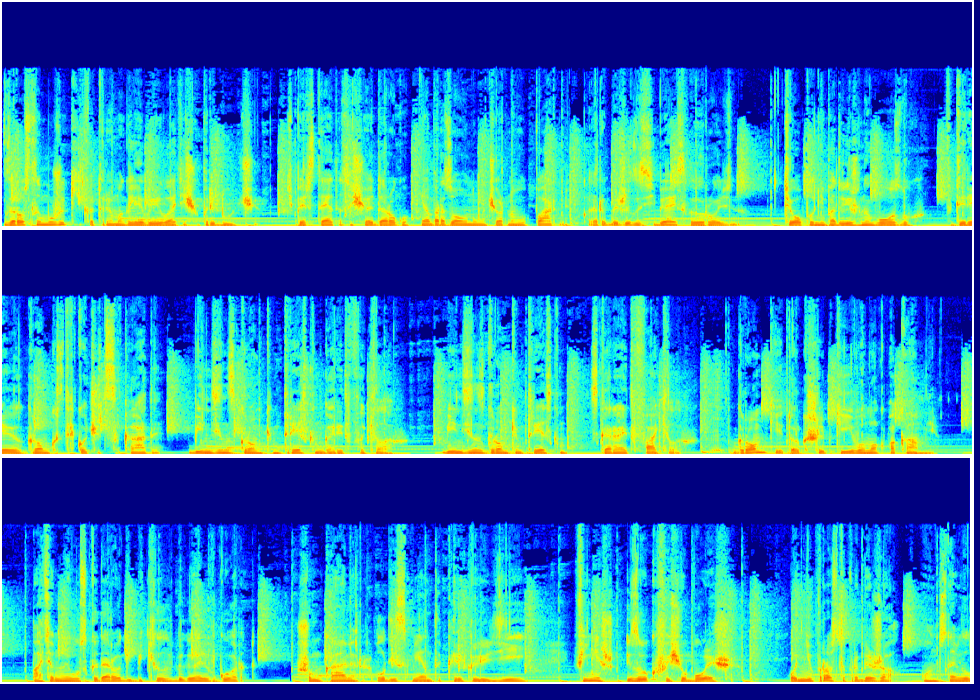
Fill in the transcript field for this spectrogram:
Взрослые мужики, которые могли воевать еще при Дуччи. Теперь стоят и освещают дорогу необразованному черному парню, который бежит за себя и свою родину. Теплый неподвижный воздух, в деревьях громко стрекочут цикады, бензин с громким треском горит в факелах. Бензин с громким треском сгорает в факелах. Громкие только шлепки его ног по камню. По темной узкой дороге Бекил вбегает в город. Шум камер, аплодисменты, крик людей. Финиш и звуков еще больше. Он не просто пробежал, он установил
